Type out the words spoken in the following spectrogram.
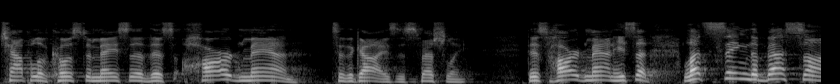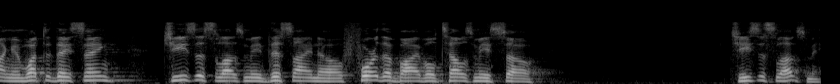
Chapel of Costa Mesa, this hard man to the guys especially. This hard man, he said, Let's sing the best song. And what did they sing? Jesus loves me, this I know, for the Bible tells me so. Jesus loves me.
